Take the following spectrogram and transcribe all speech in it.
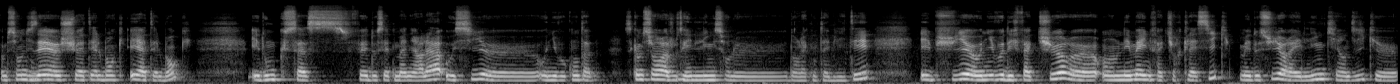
Comme si on disait je suis à telle banque et à telle banque. Et donc, ça se fait de cette manière-là aussi au niveau comptable. C'est comme si on rajoutait une ligne sur le, dans la comptabilité. Et puis euh, au niveau des factures, euh, on émet une facture classique, mais dessus il y aura une ligne qui indique euh,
